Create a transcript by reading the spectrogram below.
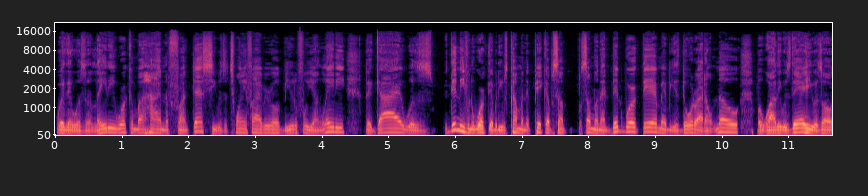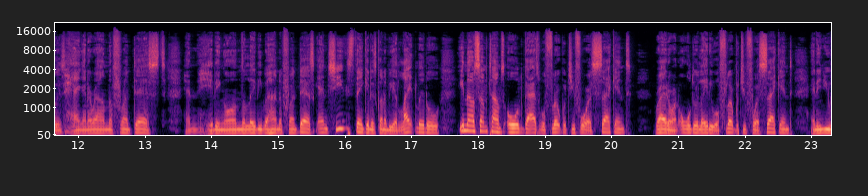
where there was a lady working behind the front desk. She was a 25 year old beautiful young lady. The guy was didn't even work there, but he was coming to pick up some someone that did work there, maybe his daughter, I don't know. But while he was there, he was always hanging around the front desk and hitting on the lady behind the front desk. And she's thinking it's going to be a light little, you know, sometimes old guys will flirt with you for a second. Right, or an older lady will flirt with you for a second, and then you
